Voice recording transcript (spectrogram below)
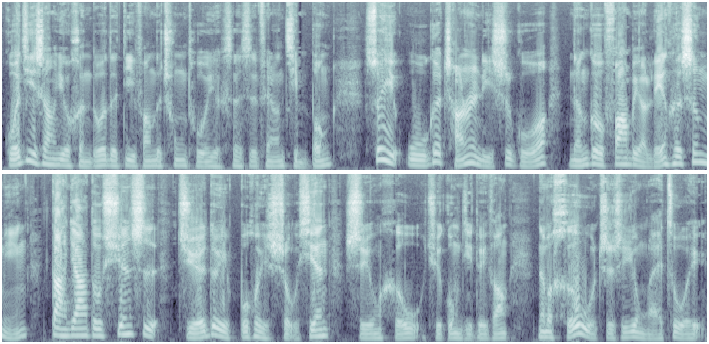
国际上有很多的地方的冲突也算是非常紧绷，所以五个常任理事国能够发表联合声明，大家都宣誓绝对不会首先使用核武去攻击对方。那么核武只是用来作为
